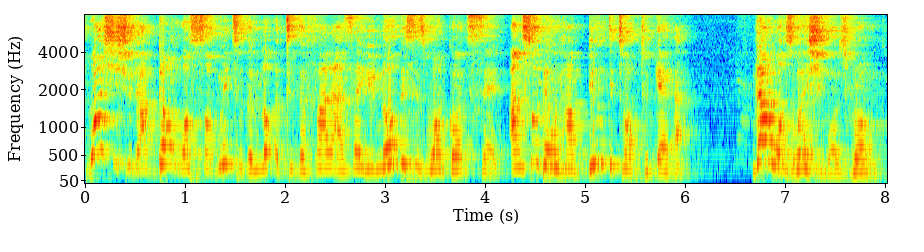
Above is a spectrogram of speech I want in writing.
What she should have done was submit to the Lord, to the Father, and say, "You know, this is what God said," and so they would have built it up together. That was where she was wrong,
